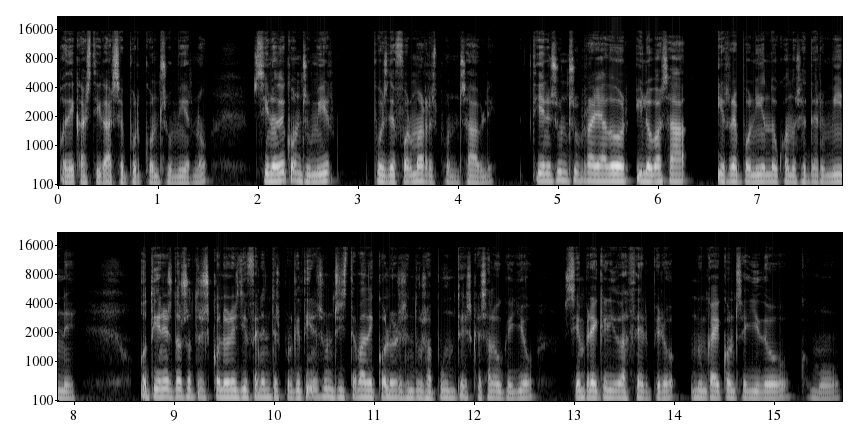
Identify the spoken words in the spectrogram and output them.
o de castigarse por consumir, ¿no? Sino de consumir pues de forma responsable. Tienes un subrayador y lo vas a ir reponiendo cuando se termine o tienes dos o tres colores diferentes porque tienes un sistema de colores en tus apuntes, que es algo que yo siempre he querido hacer, pero nunca he conseguido como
